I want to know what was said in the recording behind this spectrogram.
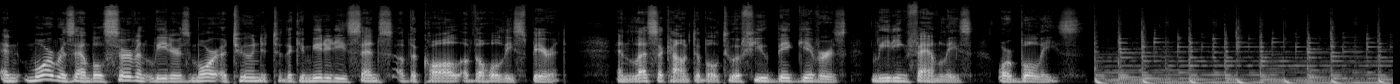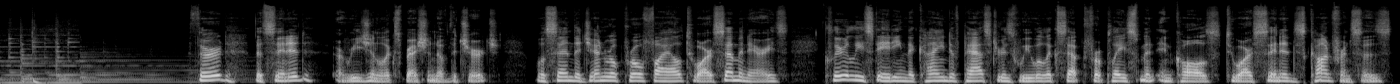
and more resemble servant leaders more attuned to the community's sense of the call of the Holy Spirit and less accountable to a few big givers, leading families, or bullies. Third, the Synod, a regional expression of the Church, will send a general profile to our seminaries, clearly stating the kind of pastors we will accept for placement in calls to our Synod's conferences,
